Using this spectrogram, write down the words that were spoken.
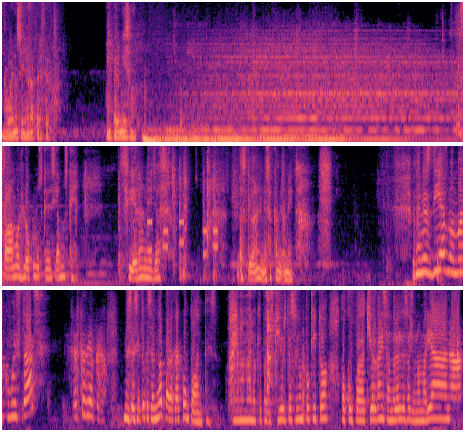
Ah, bueno, señora, perfecto. Con permiso. Estábamos locos los que decíamos que si eran ellas las que iban en esa camioneta. Buenos días, mamá, ¿cómo estás? Estoy bien, pero... Necesito que se venga para acá cuanto antes. Ay, mamá, lo que pasa es que yo ahorita estoy un poquito ocupada aquí organizándole el desayuno a Mariana.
